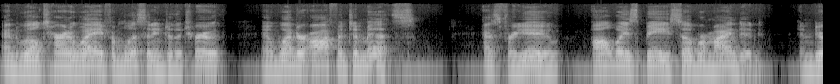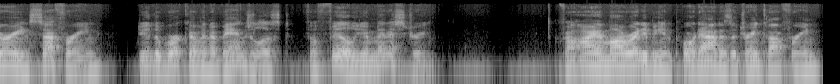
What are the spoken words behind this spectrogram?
and will turn away from listening to the truth and wander off into myths. As for you, always be sober minded, enduring suffering, do the work of an evangelist, fulfill your ministry. For I am already being poured out as a drink offering,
